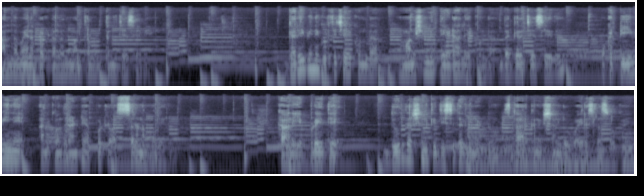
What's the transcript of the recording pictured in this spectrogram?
అందమైన ప్రకటనలను మంత్రముగ్ధుని చేసేవి గరీబీని గుర్తు చేయకుండా మనుషుల్ని తేడా లేకుండా దగ్గర చేసేది ఒక టీవీనే అని కొందరంటే అప్పట్లో అస్సలు నమ్మలేదు। కానీ ఎప్పుడైతే దూరదర్శన్కి దిష్టి తగిలినట్టు స్టార్ కనెక్షన్లు వైరస్ల సోకాయి.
